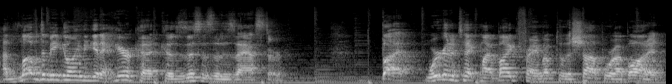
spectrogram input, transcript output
I'd love to be going to get a haircut because this is a disaster. But we're going to take my bike frame up to the shop where I bought it,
